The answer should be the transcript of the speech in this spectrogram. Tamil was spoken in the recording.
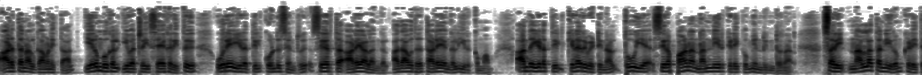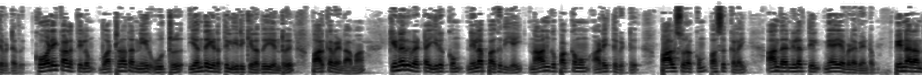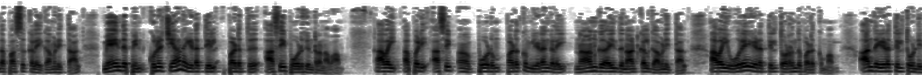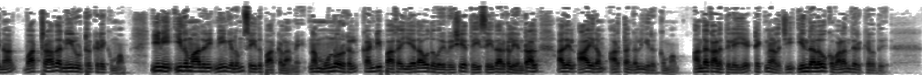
அடுத்த நாள் கவனித்தால் எறும்புகள் இவற்றை சேகரித்து ஒரே இடத்தில் கொண்டு சென்று சேர்த்த அடையாளங்கள் அதாவது தடயங்கள் இருக்குமாம். அந்த இடத்தில் கிணறு வெட்டினால் தூய சிறப்பான நன்னீர் கிடைக்கும் என்கின்றனர் சரி நல்ல தண்ணீரும் கிடைத்துவிட்டது. கோடை காலத்திலும் வற்றாத நீர் ஊற்று எந்த இடத்தில் இருக்கிறது என்று பார்க்க வேண்டாமா? கிணறு வெட்ட இருக்கும் நிலப்பகுதியை நான்கு பக்கமும் அடைத்துவிட்டு பால் சுரக்கும் பசுக்களை அந்த நிலத்தில் மேய விட வேண்டும். பின்னர் அந்த பசுக்களை கவனித்தால் மேய்ந்த பின் குளிர்ச்சியான இடத்தில் படுத்து அசை போடுகின்றனவாம். அவை அப்படி அசை போடும் படுக்கும் இடங்களை நான்கு ஐந்து நாட்கள் கவனித்தால் அவை ஒரே இடத்தில் தொடர்ந்து படுக்குமாம். அந்த இடத்தில் தோண்டினால் வற்றாத நீரூற்று கிடைக்குமாம். இனி இது மாதிரி நீங்களும் செய்து பார்க்கலாமே. நம் முன்னோர்கள் கண்டிப்பாக ஏதாவது ஒரு விஷயத்தை செய்தார்கள் என்றால் அதில் ஆயிரம் அர்த்தங்கள் இருக்குமாம். அந்த காலத்திலேயே டெக்னாலஜி இந்த அளவுக்கு வளர்ந்திருக்கிறது.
